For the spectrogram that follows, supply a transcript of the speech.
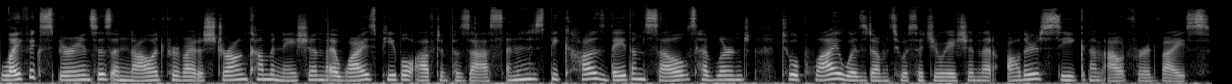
Life experiences and knowledge provide a strong combination that wise people often possess, and it is because they themselves have learned to apply wisdom to a situation that others seek them out for advice.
